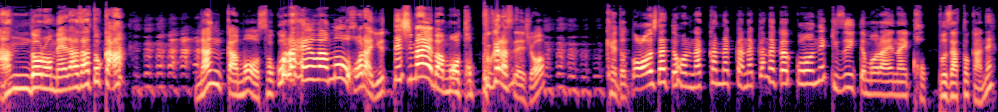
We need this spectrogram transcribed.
アンドロメダ座とか、なんかもうそこら辺はもうほら言ってしまえばもうトップクラスでしょけどどうしたってほらなかなかなかなかこうね気づいてもらえないコップ座とかね。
